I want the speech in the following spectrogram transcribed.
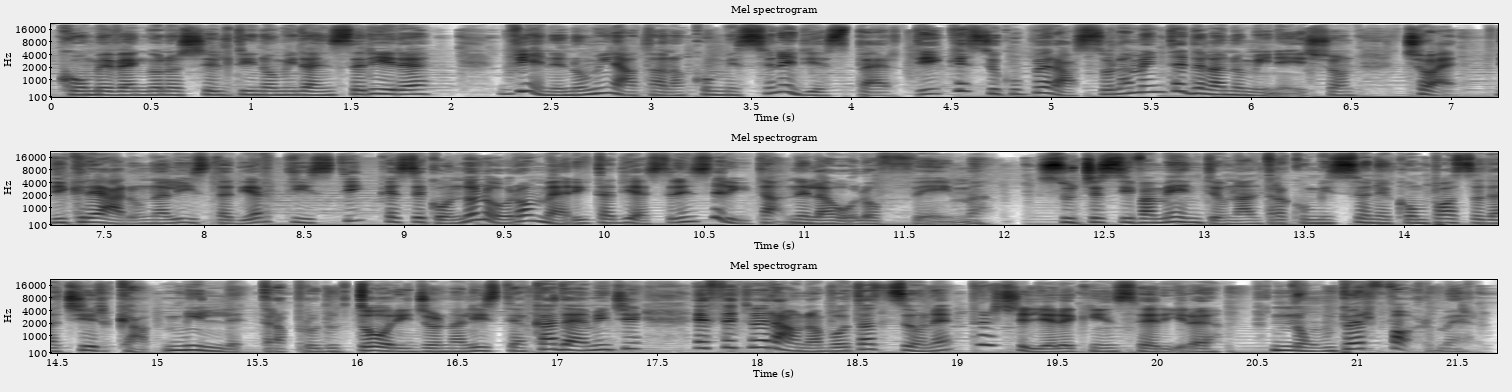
Come vengono scelti i nomi da inserire? Viene nominata una commissione di esperti che si occuperà solamente della nomination, cioè di creare una lista di artisti che secondo loro merita di essere inserita nella Hall of Fame. Successivamente un'altra commissione composta da circa mille tra produttori, giornalisti e accademici effettuerà una votazione per scegliere chi inserire. Non performer.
